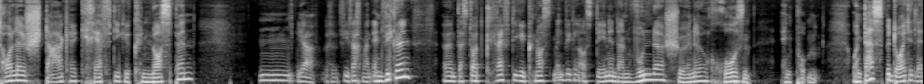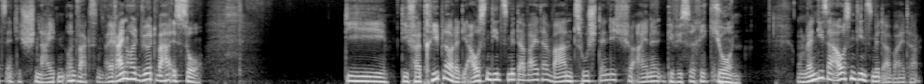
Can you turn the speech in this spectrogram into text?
tolle, starke, kräftige Knospen, mh, mm, ja, wie sagt man, entwickeln, äh, dass dort kräftige Knospen entwickeln, aus denen dann wunderschöne Rosen entpuppen. Und das bedeutet letztendlich schneiden und wachsen. Bei Reinhold Wirth war es so, die die Vertriebler oder die Außendienstmitarbeiter waren zuständig für eine gewisse Region. Und wenn dieser Außendienstmitarbeiter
